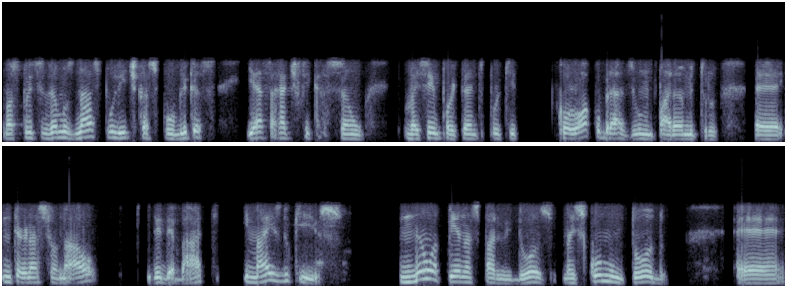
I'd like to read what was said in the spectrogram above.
nós precisamos nas políticas públicas e essa ratificação vai ser importante porque coloca o Brasil num parâmetro é, internacional de debate e mais do que isso, não apenas para o idoso, mas como um todo, é,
